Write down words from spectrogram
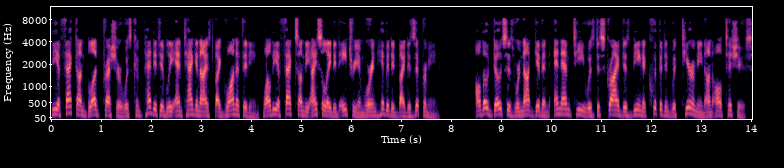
The effect on blood pressure was competitively antagonized by guanethidine, while the effects on the isolated atrium were inhibited by dizipramine. Although doses were not given, NMT was described as being equipotent with tyramine on all tissues.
